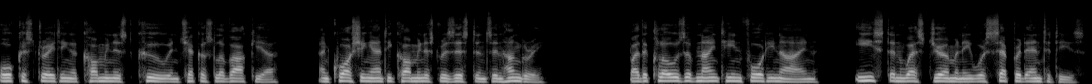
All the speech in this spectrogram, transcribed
orchestrating a communist coup in Czechoslovakia, and quashing anti communist resistance in Hungary. By the close of 1949, East and West Germany were separate entities,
